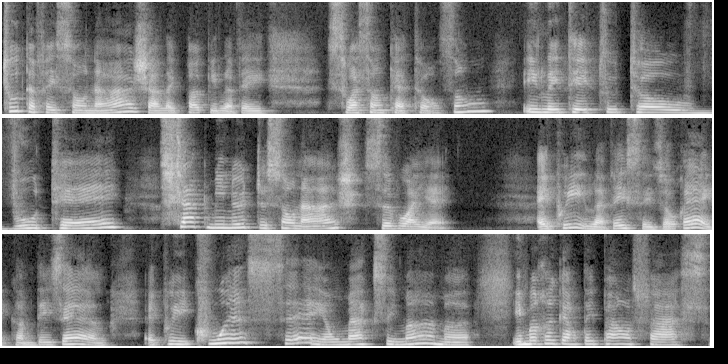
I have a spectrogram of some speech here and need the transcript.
tout à fait son âge. À l'époque, il avait 74 ans. Il était plutôt voûté. Chaque minute de son âge se voyait. Et puis, il avait ses oreilles comme des ailes. Et puis, coincé au maximum, il me regardait pas en face.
